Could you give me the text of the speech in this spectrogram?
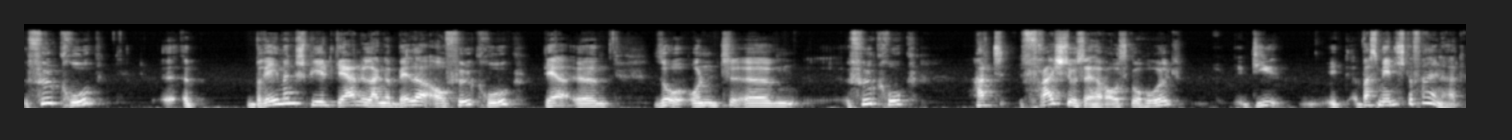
Füllkrug, äh, Bremen spielt gerne lange Bälle auf Füllkrug, der, ähm, so, und ähm, Füllkrug hat Freistöße herausgeholt, die, was mir nicht gefallen hat.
